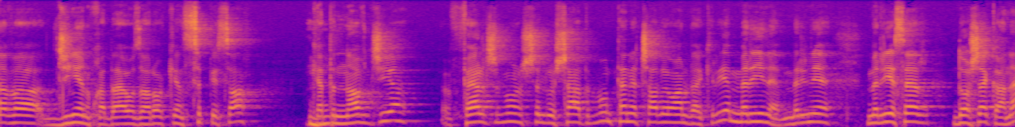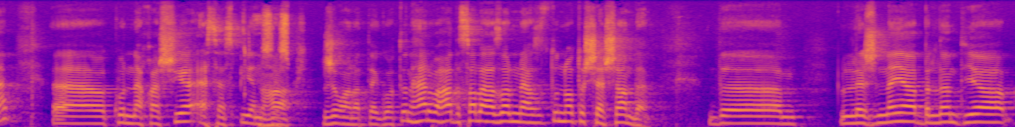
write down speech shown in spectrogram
نوا جین خدا او زاروکن سپی ساخ کت ناف جیا فلج بون شل و شات بون تنه چاوی وان وکریه مرینه مرینه مریه سر دوشکانه کن نخوشیه اس اس پی انها جوانات گوتن هر وها ده سال 1996 ده ده لجنه بلند یا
